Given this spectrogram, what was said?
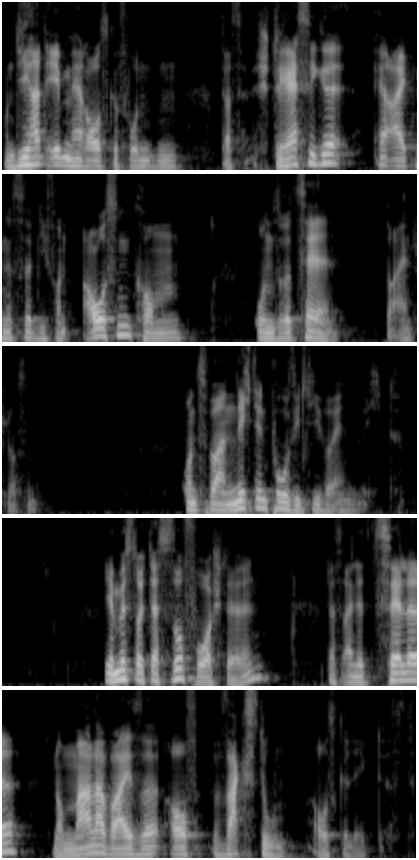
Und die hat eben herausgefunden, dass stressige Ereignisse, die von außen kommen, unsere Zellen beeinflussen. Und zwar nicht in positiver Hinsicht. Ihr müsst euch das so vorstellen, dass eine Zelle normalerweise auf Wachstum ausgelegt ist.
